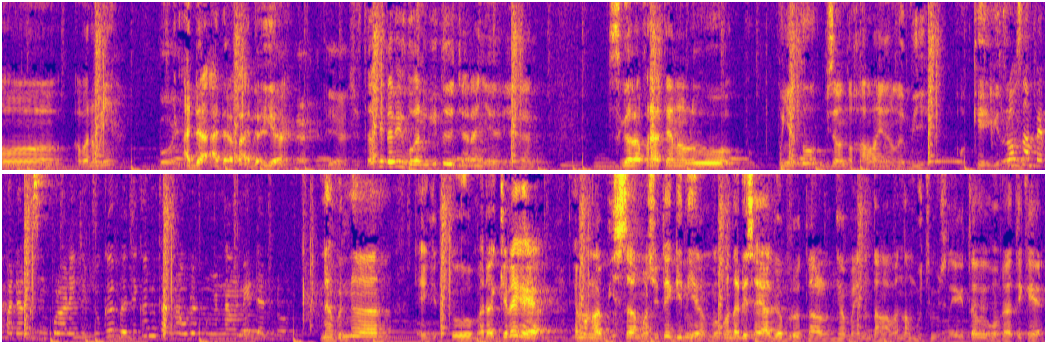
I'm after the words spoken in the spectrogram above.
oh apa namanya. Ada ada apa ada iya iya tapi tapi bukan begitu caranya ya kan segala perhatian lu punya tuh bisa untuk hal lain yang lebih oke gitu lo sampai pada kesimpulan itu juga berarti kan karena udah mengenal Medan dong Nah bener kayak gitu. Pada akhirnya kayak emang nggak bisa. Maksudnya gini ya. Walaupun tadi saya agak brutal nyamain tentang apa tentang bucin-bucin kayak gitu, tapi berarti kayak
